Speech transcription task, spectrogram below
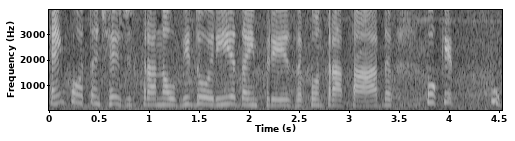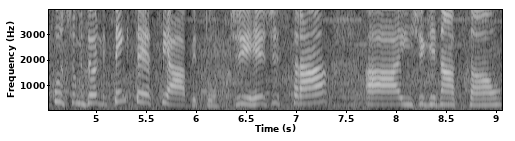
É importante registrar na ouvidoria da empresa contratada, porque o consumidor ele tem que ter esse hábito de registrar a indignação,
